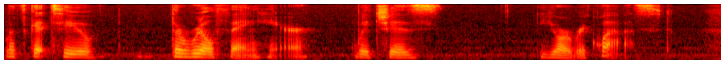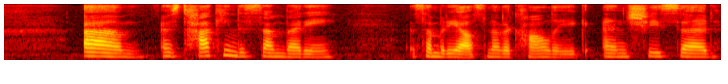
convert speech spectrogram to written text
let's get to the real thing here, which is your request. Um, I was talking to somebody, somebody else, another colleague, and she said,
